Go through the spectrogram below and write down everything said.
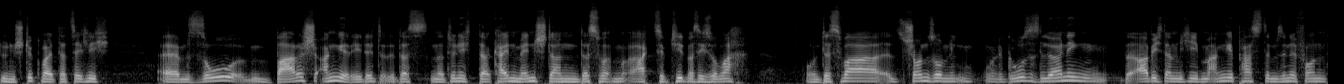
ein, Stück weit tatsächlich ähm, so barsch angeredet, dass natürlich da kein Mensch dann das akzeptiert, was ich so mache. Und das war schon so ein, großes Learning. Da habe ich dann mich eben angepasst im Sinne von,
